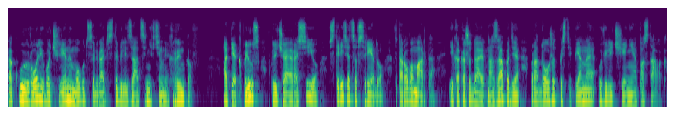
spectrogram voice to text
какую роль его члены могут сыграть в стабилизации нефтяных рынков. ОПЕК+, включая Россию, встретятся в среду, 2 марта, и, как ожидают на Западе, продолжат постепенное увеличение поставок.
